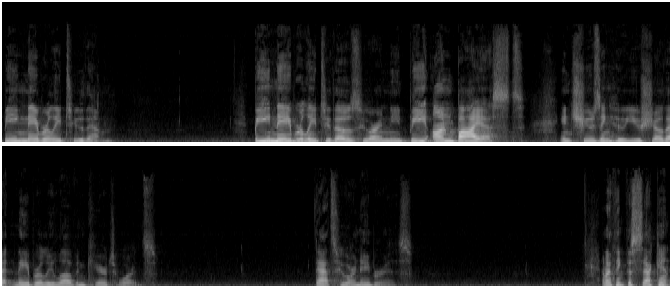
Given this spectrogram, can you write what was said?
being neighborly to them. Be neighborly to those who are in need. Be unbiased in choosing who you show that neighborly love and care towards. That's who our neighbor is. And I think the second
